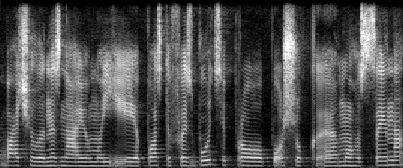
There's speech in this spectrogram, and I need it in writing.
бачили, не знаю, мої пости в Фейсбуці про пошук е, мого сина,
